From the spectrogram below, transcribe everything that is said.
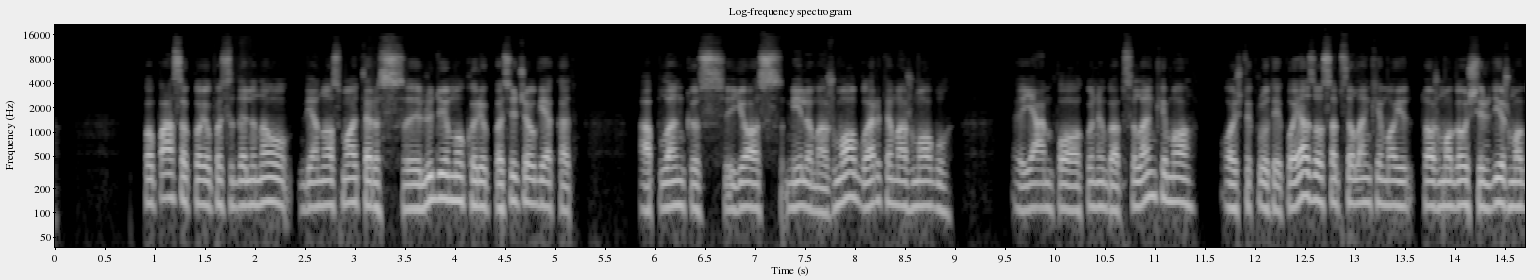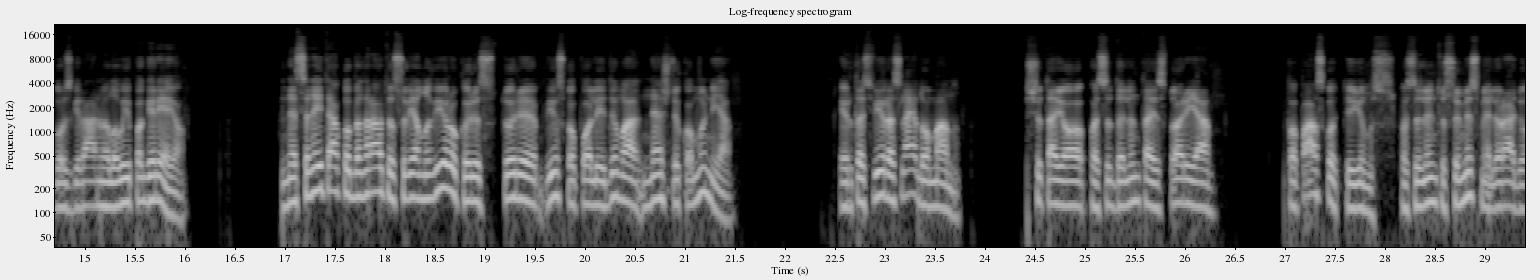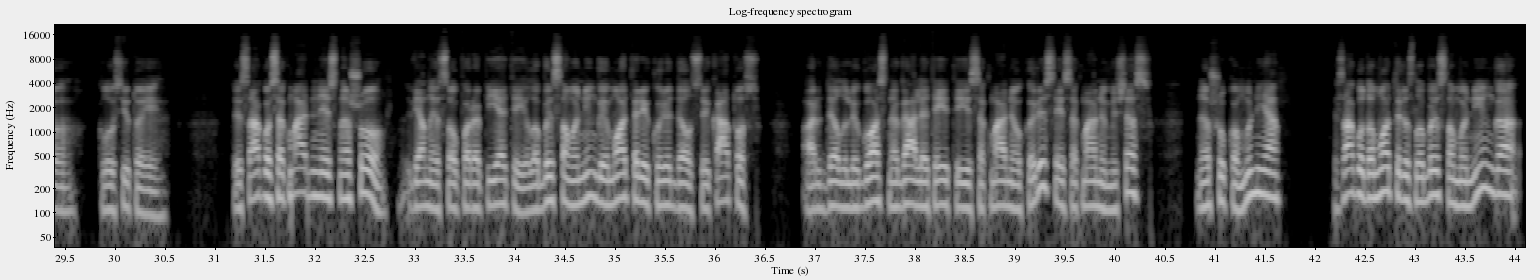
Papasakojau, pasidalinau vienos moters liudijimu, kuri pasidžiaugė, kad aplankius jos mylimą žmogų, artimą žmogų, jam po kunigo apsilankimo, o iš tikrųjų tai po Jėzaus apsilankimo to žmogaus širdį žmogaus gyvenime labai pagerėjo. Neseniai teko bendrauti su vienu vyru, kuris turi visko leidimą nešti komuniją. Ir tas vyras leido man šitą jo pasidalintą istoriją papasakoti jums, pasidalinti su jumis, mėly radio klausytojai. Tai sako, sekmadieniais nešu vienai savo parapietėjai, labai samoningai moteriai, kuri dėl sveikatos ar dėl lygos negali ateiti į sekmadienio karisą, į sekmadienio mišes, nešu komuniją. Jis sako, ta moteris labai samoninga,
